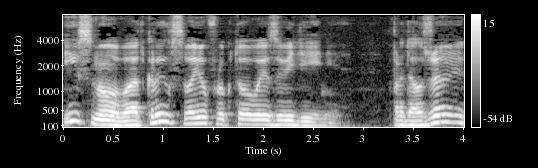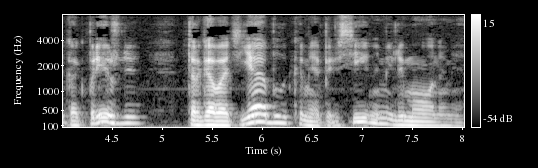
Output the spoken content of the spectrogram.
и снова открыл свое фруктовое заведение, продолжая, как прежде, торговать яблоками, апельсинами, лимонами.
